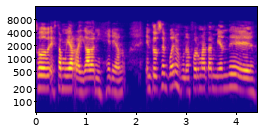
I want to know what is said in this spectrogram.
todo está muy arraigado a Nigeria, ¿no? Entonces, bueno, es una forma también de,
